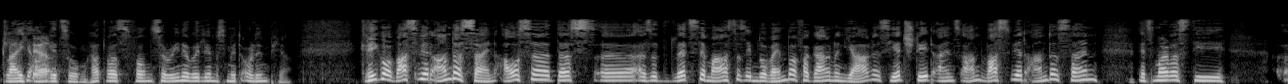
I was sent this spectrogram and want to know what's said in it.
gleich Ja. angezogen. Hat was von Serena Williams mit Olympia. Gregor, was wird anders sein, außer dass, äh, also das letzte Masters im November vergangenen Jahres, jetzt steht eins an, was wird anders sein, jetzt mal was die, äh,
